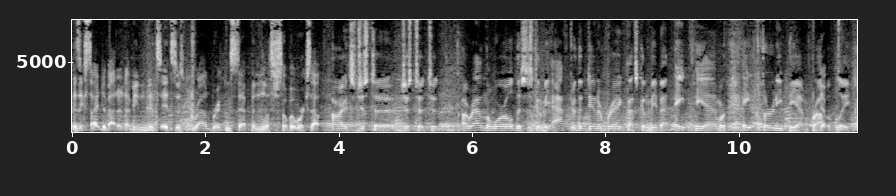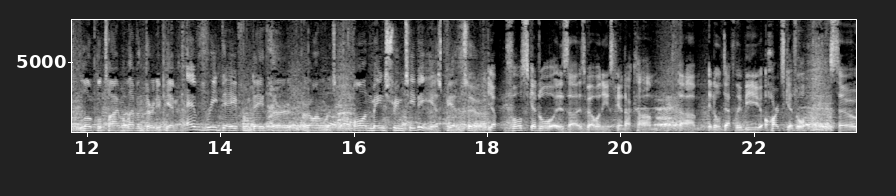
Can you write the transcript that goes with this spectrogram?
is excited about it. I mean, it's it's a groundbreaking step, and let's just hope it works out. All right, so just to just to, to around the world, this is going to be after the dinner break. That's going to be about 8 p.m. or 8:30 p.m. probably yep. local time. 11:30 p.m. every day from day third onwards on mainstream TV, ESPN2. Yep, full schedule is, uh, is available on ESPN.com. Um, it'll definitely be a hard schedule. So,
